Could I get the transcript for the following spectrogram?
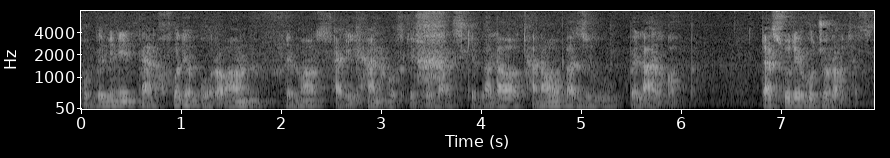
خب ببینید در خود قرآن به ما صریحا گفته شده است که ولا تنابزو بالالقاب. در سوره حجرات است.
